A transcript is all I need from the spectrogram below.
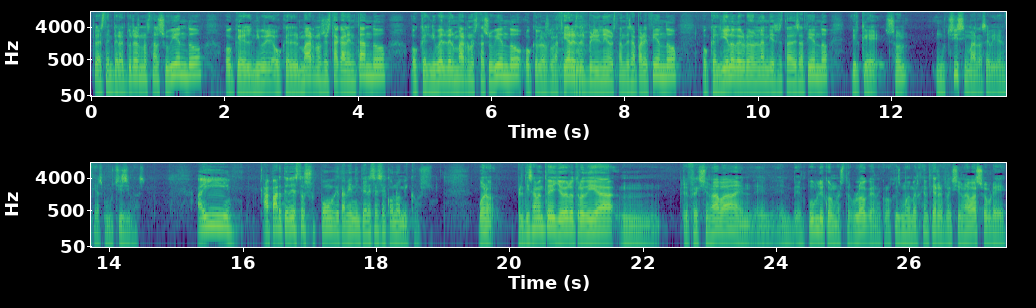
que las temperaturas no están subiendo, o que el nivel, o que el mar no se está calentando, o que el nivel del mar no está subiendo, o que los glaciares del Pirineo están desapareciendo, o que el hielo de Groenlandia se está deshaciendo? Es decir, que son muchísimas las evidencias, muchísimas. Hay aparte de esto, supongo que también intereses económicos. Bueno, precisamente yo el otro día mm, reflexionaba en, público, en nuestro blog, en Ecologismo de Emergencia, reflexionaba sobre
